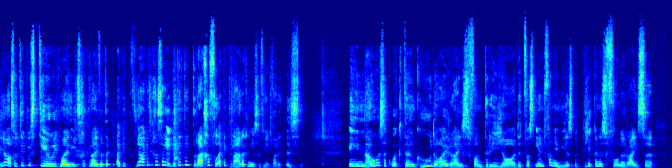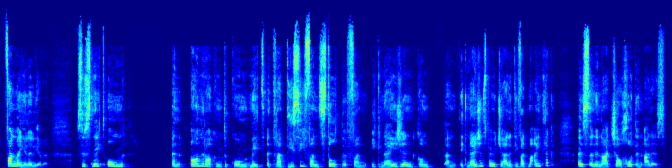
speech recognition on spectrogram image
ja so tipies Theo het my in iets gekry wat ek ek het ja ek het gesê dit het net reg gevoel ek het regtig nie eens geweet wat dit is nie En nou as ek ook dink hoe daai reis van 3 jaar, dit was een van die mees betekenisvolle reise van my hele lewe. Soos net om in aanraking te kom met 'n tradisie van stilte van Ignatian um, Ignatian spirituality wat my eintlik is in 'n nutshell God in alles.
